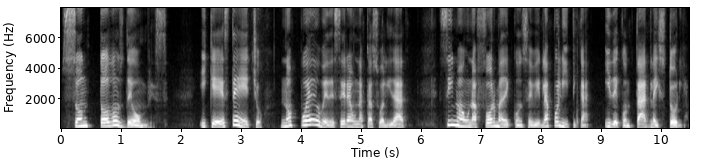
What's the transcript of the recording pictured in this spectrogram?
son todos de hombres, y que este hecho no puede obedecer a una casualidad, sino a una forma de concebir la política y de contar la historia.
